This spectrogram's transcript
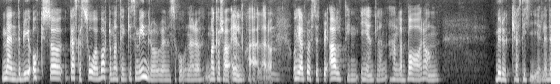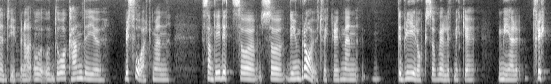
Men det blir ju också ganska sårbart om man tänker sig mindre organisationer. Och man kanske har eldsjälar. Och, och helt plötsligt blir allting egentligen handlar bara om byråkrati eller den typen av... Och, och då kan det ju bli svårt. Men samtidigt så, så det är ju en bra utveckling men det blir också väldigt mycket mer tryck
